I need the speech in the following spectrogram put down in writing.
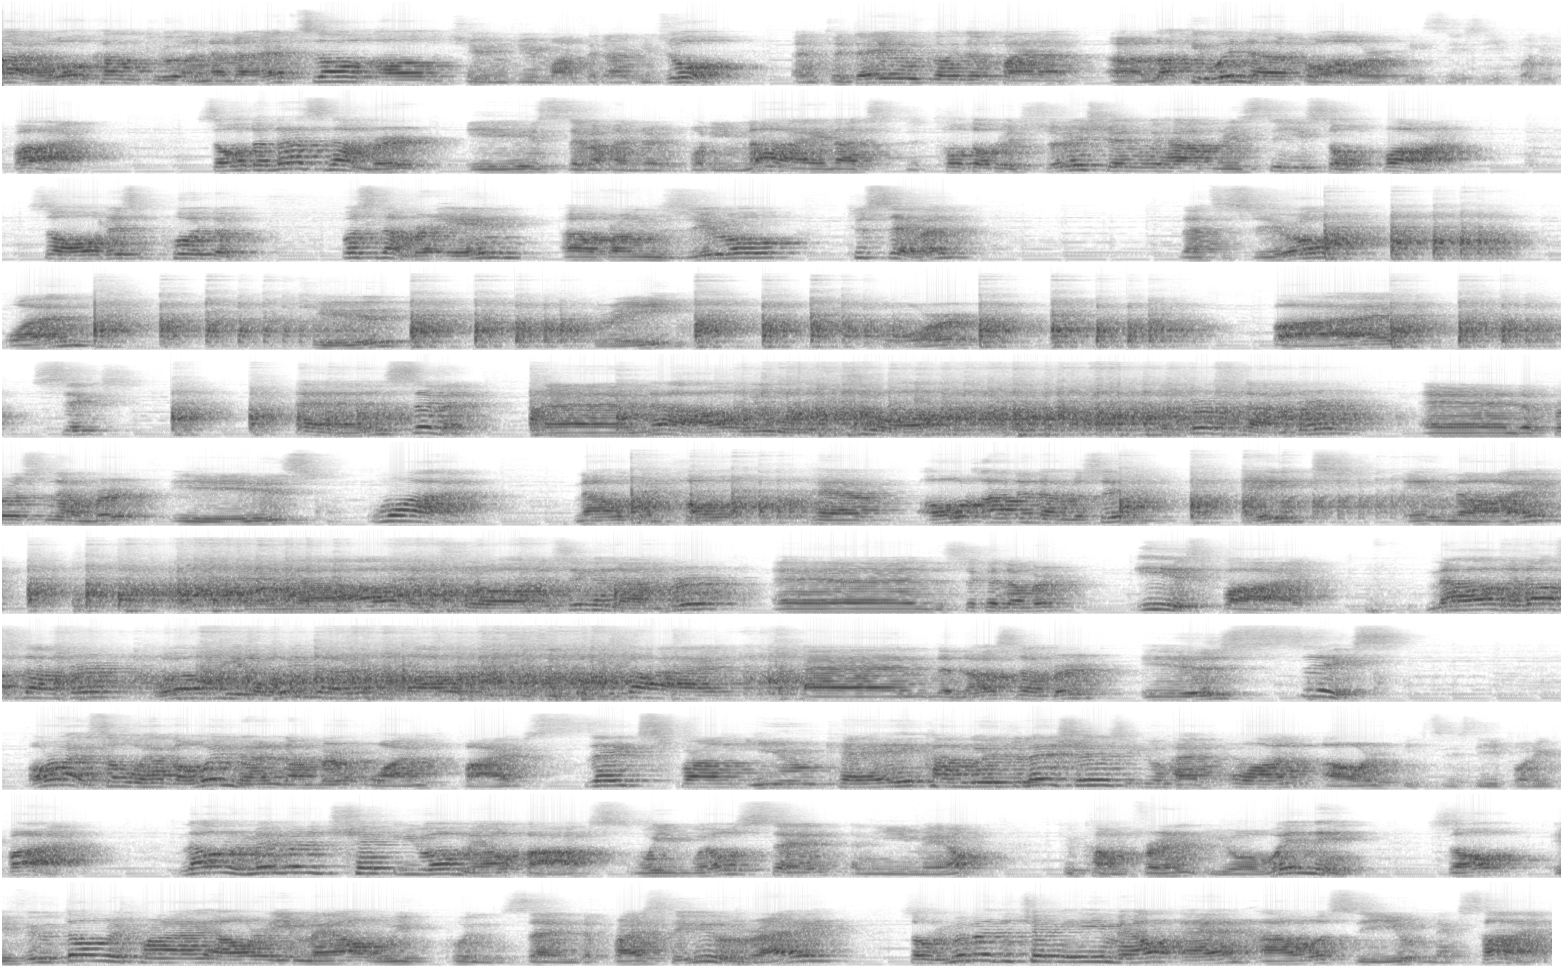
Alright, welcome to another episode of Junju Joe. And today we're going to find a lucky winner for our PCC 45. So the last number is 749. That's the total registration we have received so far. So let's put the first number in uh, from 0 to 7. That's 0, 1, 2, 3, 7. And now we will draw the first number, and the first number is 1. Now we can hold, have all other numbers in 8 and 9. And now let's draw the second number, and the second number is 5. Now the last number will be the winner of our PCC 45, and the last number is 6. Alright, so we have a winner number 156 from UK. Congratulations, you have won our PCC 45. Now remember to check your mailbox. We will send an email to confirm your winning. So if you don't reply our email, we couldn't send the prize to you, right? So remember to check your email and I will see you next time.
